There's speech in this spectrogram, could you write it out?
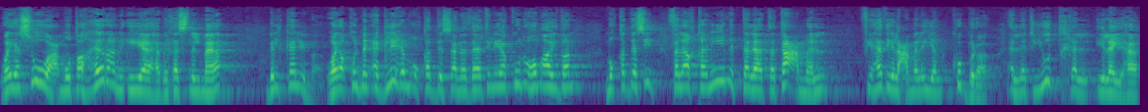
ويسوع مطهرا إياها بغسل الماء بالكلمة. ويقول من أجلهم أقدس أنا ذاتي ليكونوا هم أيضا مقدسين. فالأقانيم الثلاثة تعمل في هذه العملية الكبرى التي يدخل إليها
